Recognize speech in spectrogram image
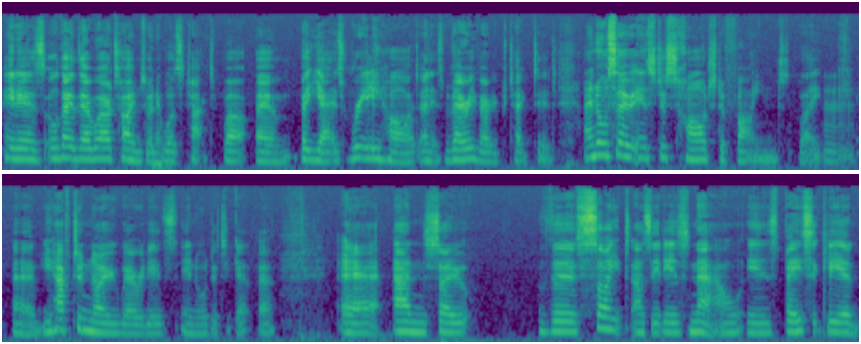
it is, although there were times when it was attacked, but um, but yeah, it's really hard and it's very very protected, and also it's just hard to find. Like Mm. um, you have to know where it is in order to get there, uh, and so the site as it is now is basically a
